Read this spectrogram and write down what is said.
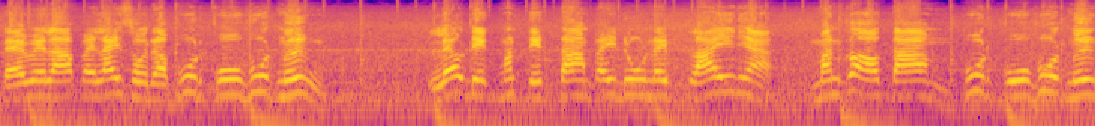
แต่เวลาไปไลฟ์สดอะพูดกูพูดมึง แล้วเด็กมันติดตามไปดูในไลฟ์เนี่ย มันก็เอาตามพูดกูพูดมึง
